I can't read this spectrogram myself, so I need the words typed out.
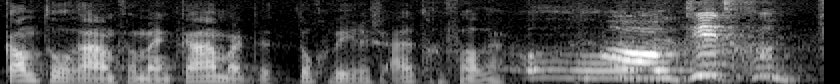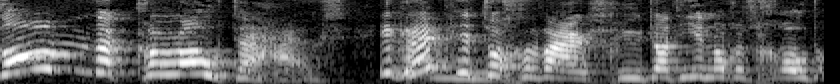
kantelraam van mijn kamer er toch weer is uitgevallen. Oh, dit verdomde klotenhuis. Ik heb je toch gewaarschuwd dat hier nog eens grote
